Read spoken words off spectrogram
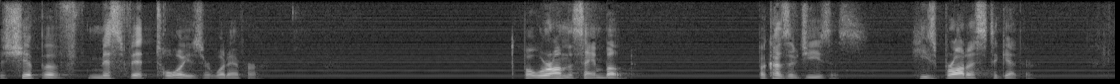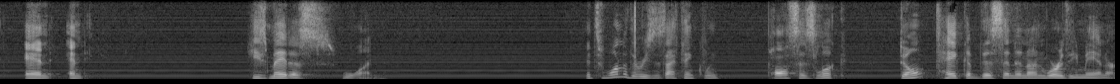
the ship of misfit toys or whatever. But we're on the same boat because of Jesus. He's brought us together. And, and He's made us one. It's one of the reasons I think when Paul says, look, don't take of this in an unworthy manner.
